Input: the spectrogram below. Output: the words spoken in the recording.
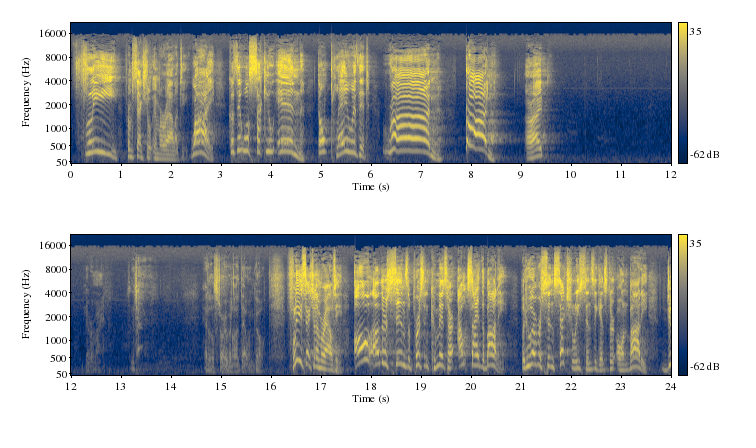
Flee from sexual immorality. Why? Because it will suck you in. Don't play with it. Run! Run! All right? Never mind. Had a little story, but I'll let that one go. Flee sexual immorality. All other sins a person commits are outside the body, but whoever sins sexually sins against their own body. Do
